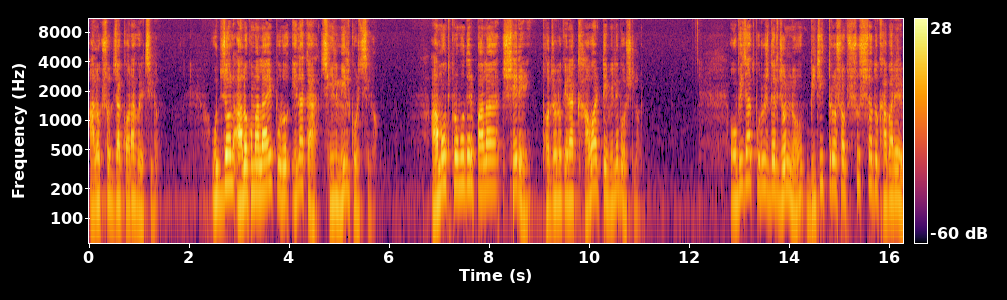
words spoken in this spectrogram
আলোকসজ্জা করা হয়েছিল। উজ্জ্বল আলোকমালায় পুরো এলাকা ঝিলমিল করছিল। আমোদ প্রমোদের পালা সেরে ভদ্রলোকেরা খাওয়ার টেবিলে বসল। অভিজাত পুরুষদের জন্য বিচিত্র সব সুস্বাদু খাবারের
